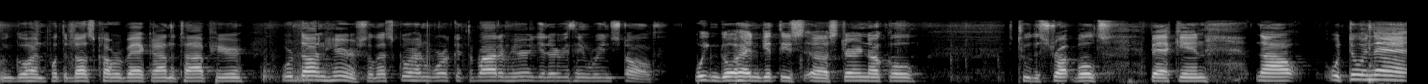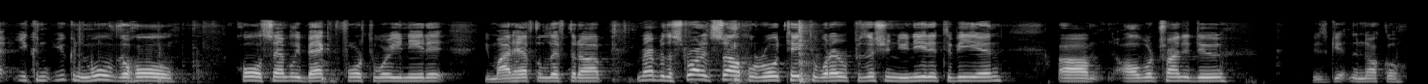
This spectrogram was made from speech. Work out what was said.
We can go ahead and put the dust cover back on the top here. We're done here, so let's go ahead and work at the bottom here and get everything reinstalled. We can go ahead and get these uh, steering knuckle to the strut bolts back in. Now, with doing that, you can you can move the whole whole assembly back and forth to where you need it. You might have to lift it up. Remember, the strut itself will rotate to whatever position you need it to be in. Um, all we're trying to do is getting the knuckle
